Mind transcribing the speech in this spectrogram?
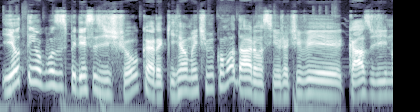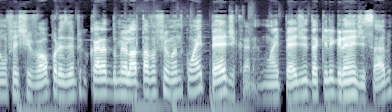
E eu tenho algumas experiências de show, cara, que realmente me incomodaram, assim. Eu já tive caso de ir num festival, por exemplo, que o cara do meu lado tava filmando com um iPad, cara. Um iPad daquele grande, sabe?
